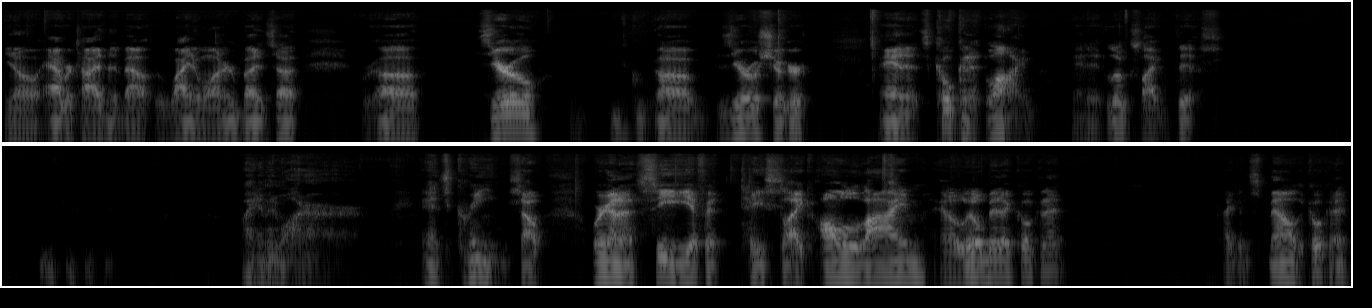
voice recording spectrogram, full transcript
you know, advertisement about vitamin water. But it's a uh, uh, zero, uh, zero sugar, and it's coconut lime, and it looks like this. vitamin water. And it's green. So we're going to see if it tastes like all lime and a little bit of coconut. I can smell the coconut.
